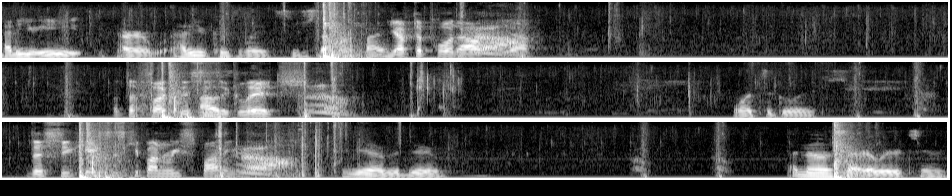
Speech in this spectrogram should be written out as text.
how do you eat? Or how do you cook the legs? You just set them on fire? You have to pull it out. Yeah. What the fuck? This is I'll- a glitch. What's a glitch? The suitcases keep on respawning. Yeah, they do. I noticed that earlier too.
